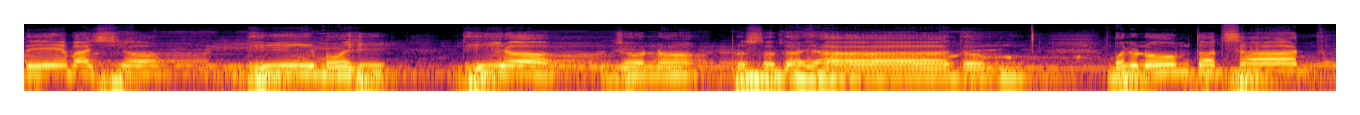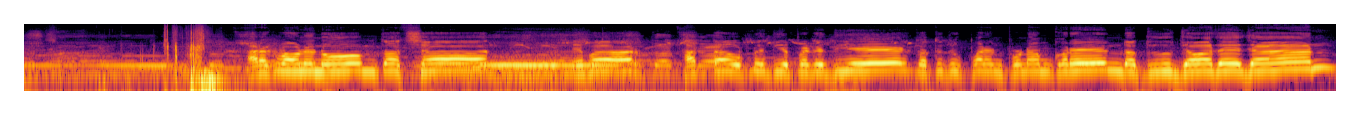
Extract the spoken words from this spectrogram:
দেবাস্য ধীমহি ধিয় জন প্রসদয়াতম। বলুন ওম তৎসৎ। আরেকবার বলেন ওম তৎসৎ। এবার হাতটা উপরে দিয়ে পেটে দিয়ে যতটুকু পারেন প্রণাম করেন যতদূর যাওয়া যায় যান।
